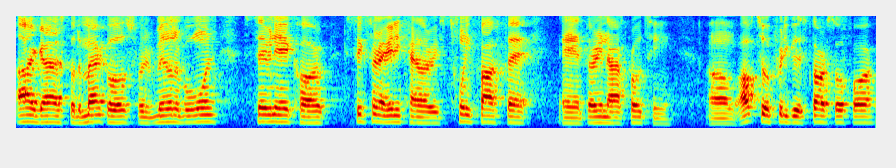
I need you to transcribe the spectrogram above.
Alright guys, so the macros for the meal number one, 78 carb, 680 calories, 25 fat, and 39 protein. Um, off to a pretty good start so far.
